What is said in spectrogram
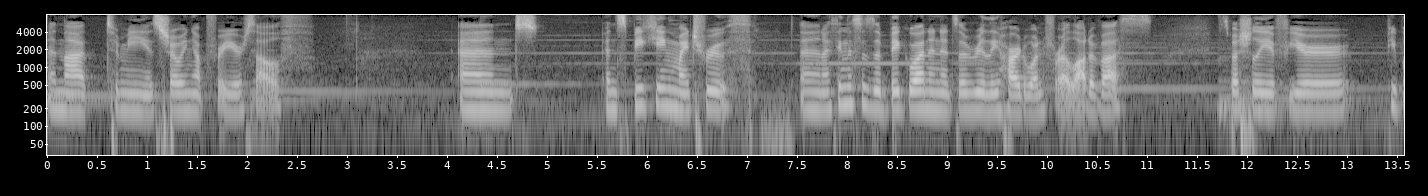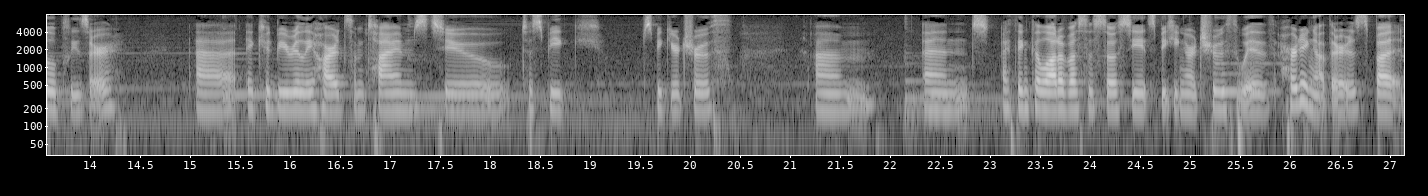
And that to me is showing up for yourself. And and speaking my truth. And I think this is a big one and it's a really hard one for a lot of us, especially if you're people pleaser. Uh, it could be really hard sometimes to to speak speak your truth. Um, and I think a lot of us associate speaking our truth with hurting others, but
